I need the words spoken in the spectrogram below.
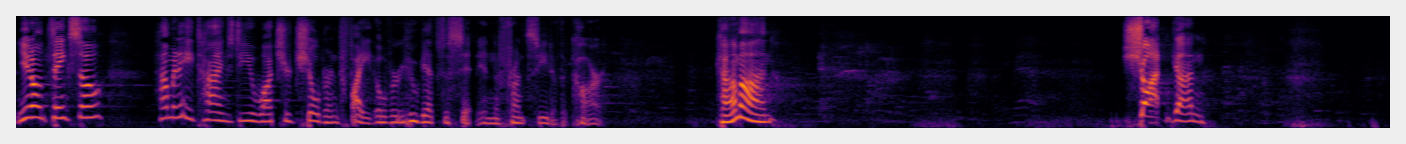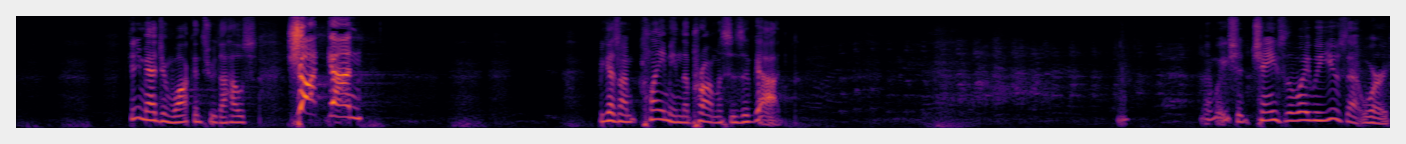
You don't think so? How many times do you watch your children fight over who gets to sit in the front seat of the car? Come on. Shotgun. Can you imagine walking through the house? Shotgun! Because I'm claiming the promises of God. And we should change the way we use that word.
